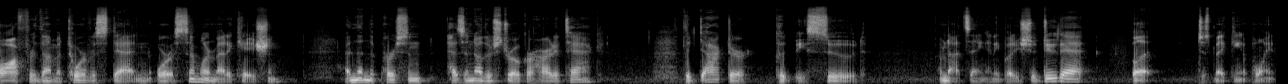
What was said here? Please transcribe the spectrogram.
offer them atorvastatin or a similar medication, and then the person has another stroke or heart attack, the doctor could be sued. I'm not saying anybody should do that, but just making a point.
